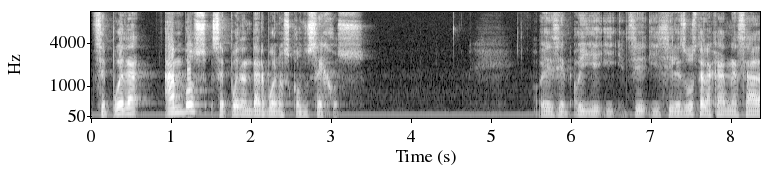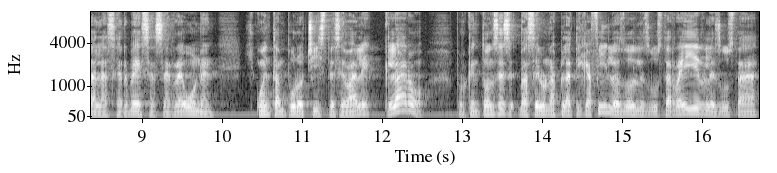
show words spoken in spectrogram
se pueda, ambos se puedan dar buenos consejos. Es decir, oye, y, si les gusta la carne asada, la cerveza, se reúnan y cuentan puro chiste, ¿se vale? Claro, porque entonces va a ser una plática fin, los dos les gusta reír, les gusta,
